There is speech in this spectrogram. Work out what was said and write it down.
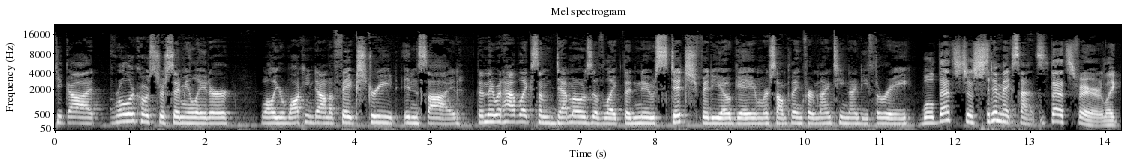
you got roller coaster simulator while you're walking down a fake street inside. Then they would have like some demos of like the new Stitch video game or something from 1993. well, that's just It didn't make sense. that's fair. Like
